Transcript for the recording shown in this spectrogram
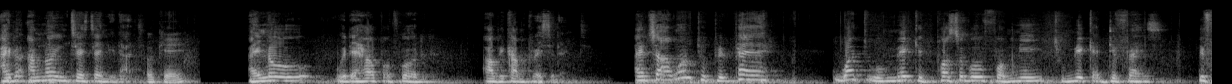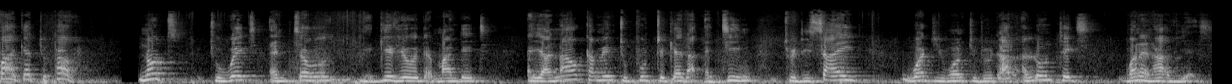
I am not interested in that. Okay. I know with the help of God, I'll become president. And so I want to prepare what will make it possible for me to make a difference before I get to power. Not to wait until they give you the mandate and you are now coming to put together a team to decide what you want to do. That alone takes one and a half years.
